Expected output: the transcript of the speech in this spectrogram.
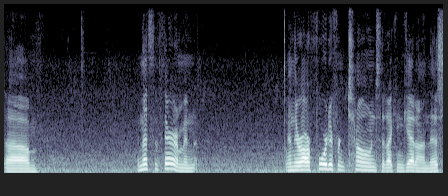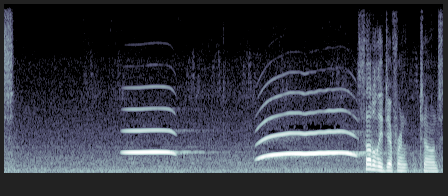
Um, and that's the theremin. And there are four different tones that I can get on this. Subtly different tones.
